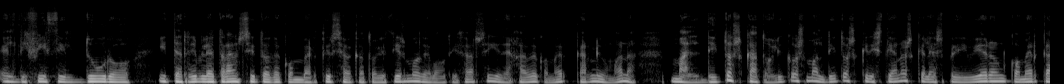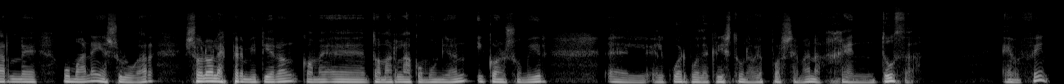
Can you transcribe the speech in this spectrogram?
el difícil, duro y terrible tránsito de convertirse al catolicismo, de bautizarse y dejar de comer carne humana. Malditos católicos, malditos cristianos que les prohibieron comer carne humana y en su lugar solo les permitieron eh, tomar la comunión y consumir el, el cuerpo de Cristo una vez por semana. Gentuza. En fin,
